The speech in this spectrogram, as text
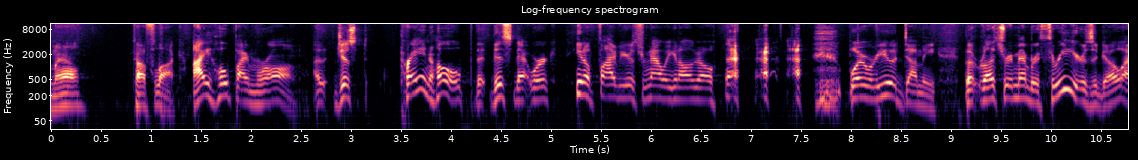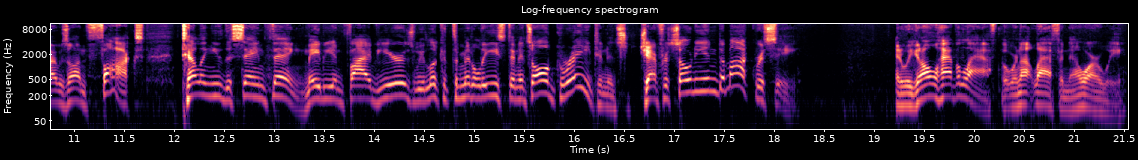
well, tough luck. I hope I'm wrong. Uh, just pray and hope that this network, you know, five years from now, we can all go, boy, were you a dummy. But let's remember, three years ago, I was on Fox telling you the same thing. Maybe in five years, we look at the Middle East and it's all great and it's Jeffersonian democracy. And we can all have a laugh, but we're not laughing now, are we?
